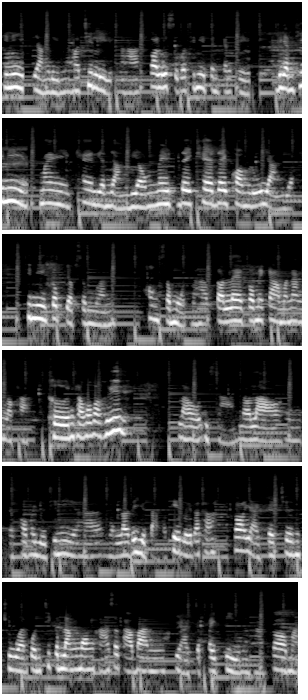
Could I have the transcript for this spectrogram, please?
ที่นี่อย่างลินนะคะที่ลีดนะคะ ก็รู้สึกว่าที่นี่เป็นกันเองเรียนที่นี่ไม่แค่เรียนอย่างเดียว ไม่ได้แค่ได้ความรู้อย่างเดียว ที่นี่ก็เปรียบเสมือนห้องสมุดนะคะตอนแรกก็ไม่กล้ามานั่งหรอกค่ะเขินค่ะเพราะว่าเฮ้ยเราอีสานเราลาวแต่พอมาอยู่ที่นี่นะคะ เหมือนเราได้อยู่ต่างประเทศเลยนะคะ ก็อยากจะเชิญชวนคนที่กำลังมองหาสถาบัน อยากจะไปติวนะคะ ก็มา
